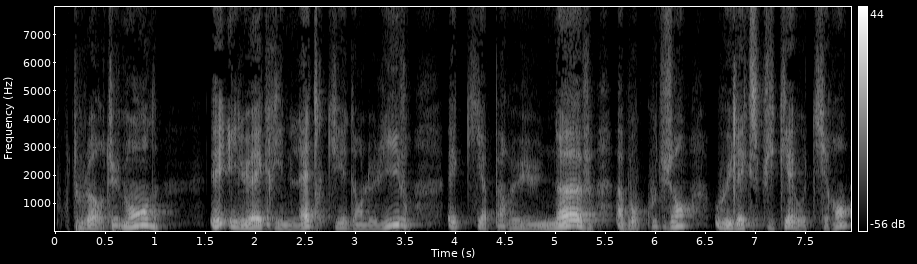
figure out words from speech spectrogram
pour tout l'or du monde. Et il lui a écrit une lettre qui est dans le livre et qui a paru neuve à beaucoup de gens, où il expliquait au tyran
